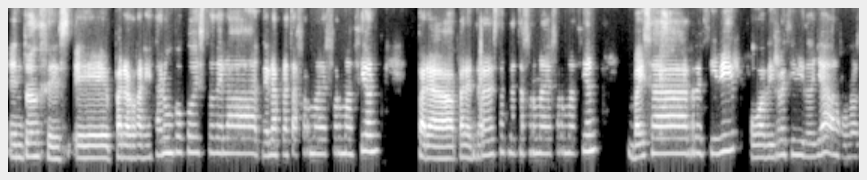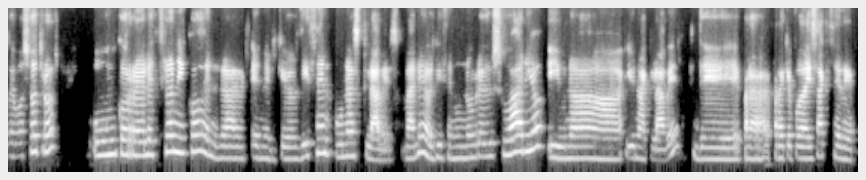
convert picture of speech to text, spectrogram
Entonces, eh, para organizar un poco esto de la, plataforma de formación, para, entrar a esta plataforma de formación, vais a recibir o habéis recibido ya algunos de vosotros un correo electrónico en, el que os dicen unas claves, ¿vale? Os dicen un nombre de usuario y una, y una clave para, para, que podáis acceder,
